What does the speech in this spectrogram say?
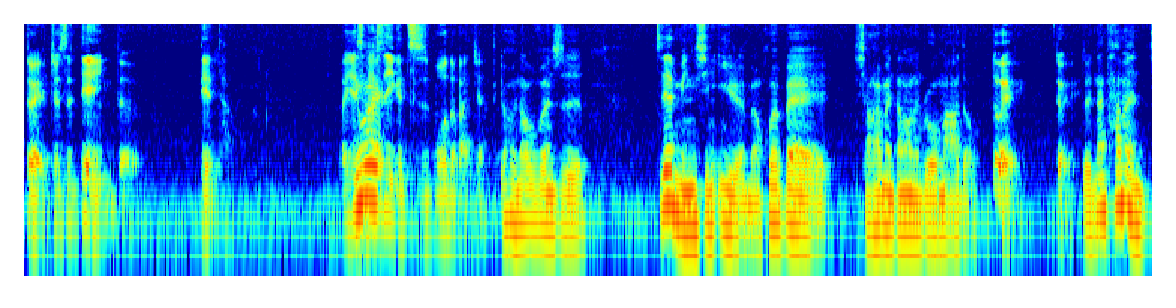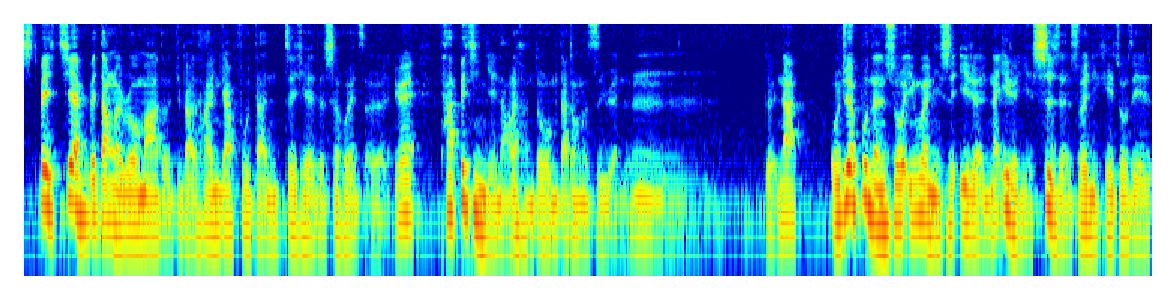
对，就是电影的殿堂，而且它是一个直播的颁奖。有很大部分是这些明星艺人们会被小孩们当成 role model。对。对对，那他们被既然被当为 role model，就表示他应该负担这些的社会责任，因为他毕竟也拿了很多我们大众的资源的。嗯，对。那我觉得不能说因为你是艺人，那艺人也是人，所以你可以做这些，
